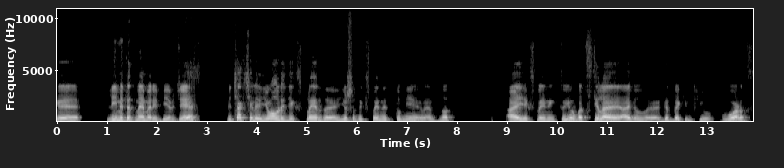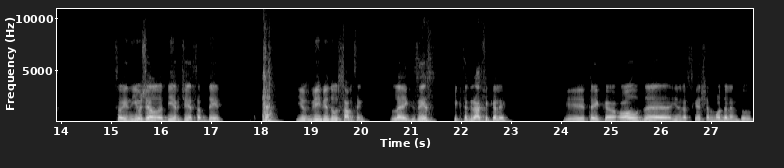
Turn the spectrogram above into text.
uh, limited memory BFGS, which actually you already explained. Uh, you should explain it to me and not I explaining two you, but still I, I will uh, get back in few words. So in usual BFGS update, you we, we do something like this pictographically. We take uh, all the inverse Hessian model and do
